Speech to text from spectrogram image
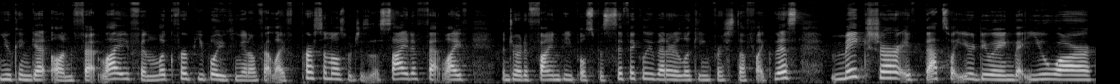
You can get on FetLife and look for people. You can get on FetLife Personals, which is a side of FetLife, and try to find people specifically that are looking for stuff like this. Make sure, if that's what you're doing, that you are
